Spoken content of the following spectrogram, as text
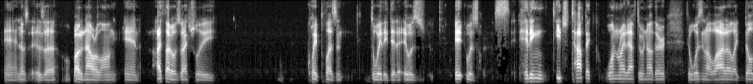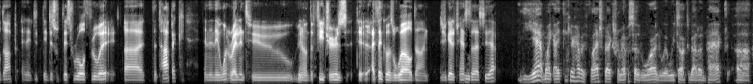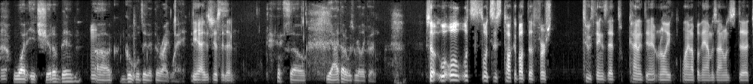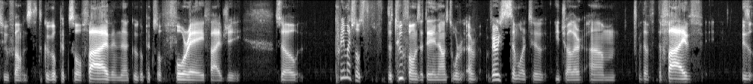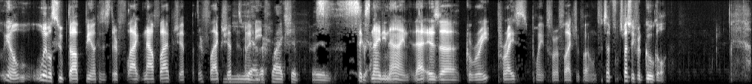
and it was, it was a, about an hour long. And I thought it was actually quite pleasant the way they did it. It was it was hitting each topic one right after another. There wasn't a lot of like build up, and they they just just rolled through it uh, the topic, and then they went right into you know the features. I think it was well done. Did you get a chance to see that? Yeah, Mike, I think you're having flashbacks from episode one where we talked about Unpacked, uh, what it should have been. Mm. Uh, Google did it the right way. Yeah, it's just they did. so, yeah, I thought it was really good. So, well, let's let's just talk about the first two things that kind of didn't really line up with Amazon was the two phones, the Google Pixel 5 and the Google Pixel 4a 5G. So pretty much those the two phones that they announced were are very similar to each other. Um, the the five is you know little souped up, you know, because it's their flag now flagship, but their flagship is going to yeah, be their flagship six ninety nine. Yeah. That is a great price point for a flagship phone, especially for Google.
